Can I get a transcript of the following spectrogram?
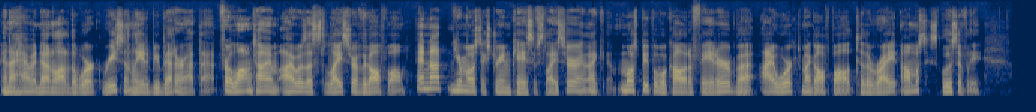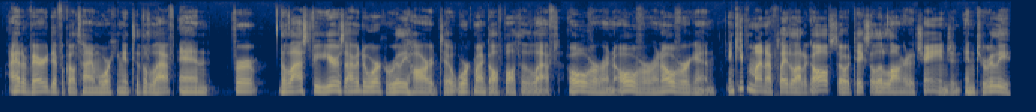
and I haven't done a lot of the work recently to be better at that. For a long time, I was a slicer of the golf ball, and not your most extreme case of slicer. Like most people will call it a fader, but I worked my golf ball to the right almost exclusively. I had a very difficult time working it to the left, and for the last few years, I've had to work really hard to work my golf ball to the left over and over and over again. And keep in mind, I've played a lot of golf, so it takes a little longer to change and, and to really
